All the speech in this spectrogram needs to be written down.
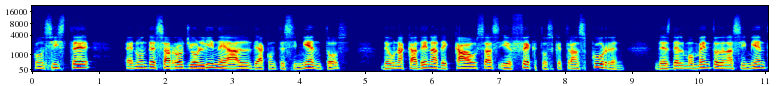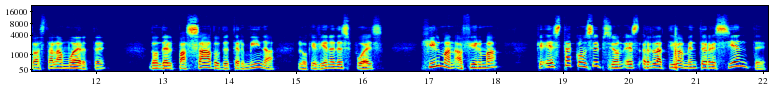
consiste en un desarrollo lineal de acontecimientos, de una cadena de causas y efectos que transcurren desde el momento de nacimiento hasta la muerte, donde el pasado determina lo que viene después, Hillman afirma que esta concepción es relativamente reciente,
